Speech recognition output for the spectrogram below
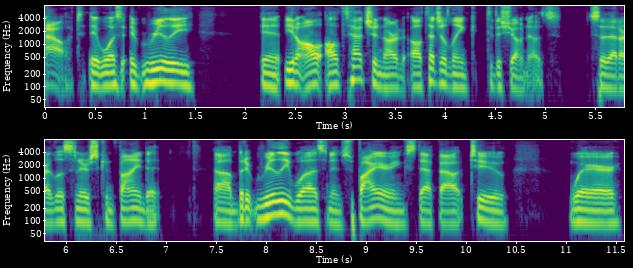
out. It was. It really. It, you know, I'll I'll attach an art. I'll attach a link to the show notes so that our listeners can find it. Uh, but it really was an inspiring step out too, where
